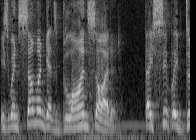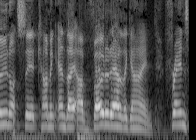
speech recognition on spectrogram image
is when someone gets blindsided. They simply do not see it coming and they are voted out of the game. Friends,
